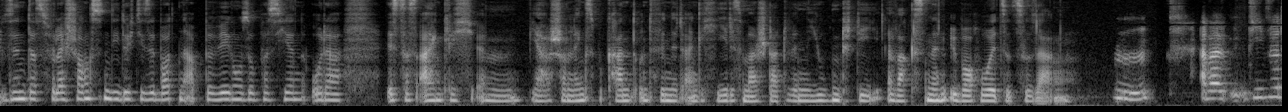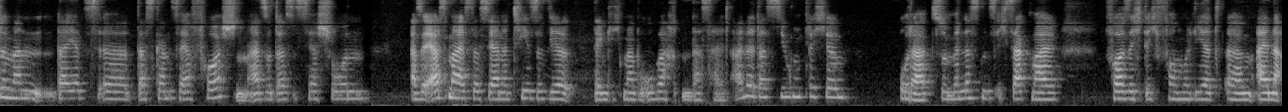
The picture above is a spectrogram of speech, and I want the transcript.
sind das vielleicht Chancen, die durch diese Bottom-up-Bewegung so passieren? Oder ist das eigentlich ähm, ja schon längst bekannt und findet eigentlich jedes Mal statt, wenn Jugend die Erwachsenen überholt sozusagen? Mhm. Aber wie würde man da jetzt äh, das Ganze erforschen? Also das ist ja schon, also erstmal ist das ja eine These, wir, denke ich mal, beobachten das halt alle, dass Jugendliche oder zumindest, ich sag mal, vorsichtig formuliert, ähm, eine,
